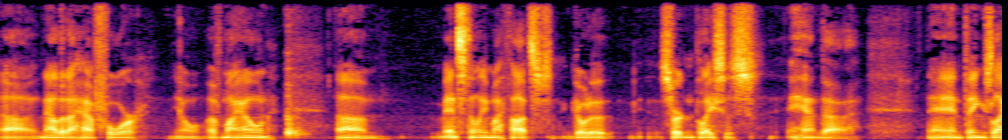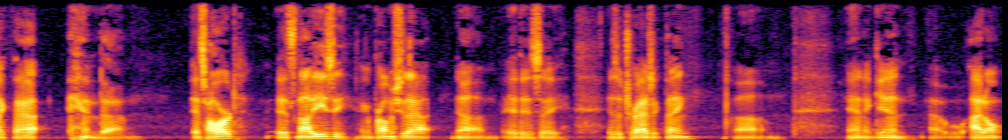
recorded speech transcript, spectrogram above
Uh, now that I have four, you know, of my own, um, instantly my thoughts go to certain places and uh, and things like that. And um, it's hard. It's not easy. I can promise you that. Um, it is a is a tragic thing. Um, and again, I don't.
